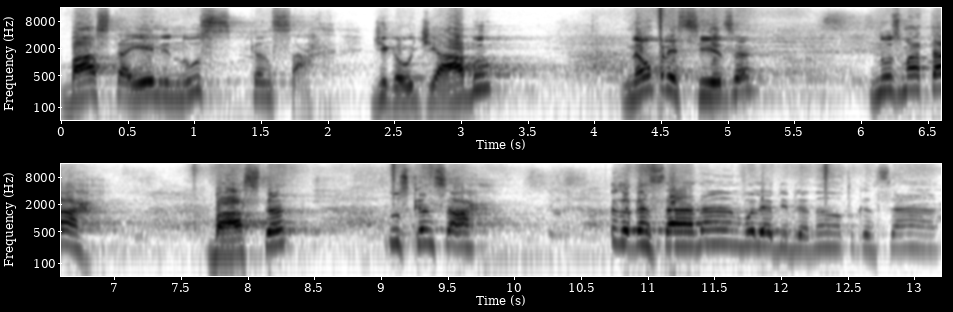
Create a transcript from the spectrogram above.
basta ele nos cansar. Diga, o diabo não precisa nos matar, basta nos cansar. Eu estou cansado, ah, não vou ler a Bíblia não, estou cansado.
